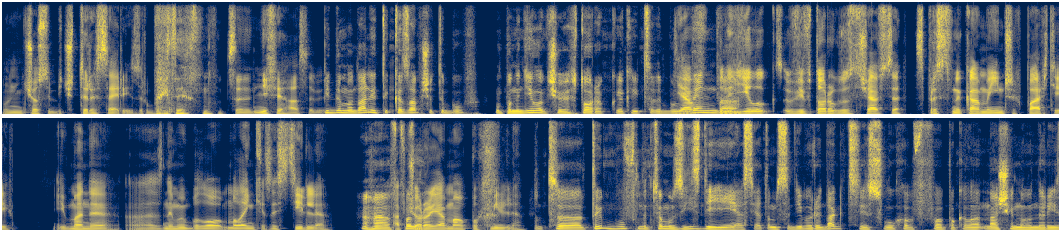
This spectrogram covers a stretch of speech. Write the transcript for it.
Ну, нічого собі, чотири серії зробити. Ну, це ніфіга собі. Підемо далі. Ти казав, що ти був у понеділок чи вівторок, який це був Я день. в понеділок, да. вівторок зустрічався з представниками інших партій, і в мене а, з ними було маленьке застілля. Ага, А вчора я мав похмілля. От е, ти був на цьому з'їзді ЄС. Я там сидів у редакції, слухав, поки наші новинарі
